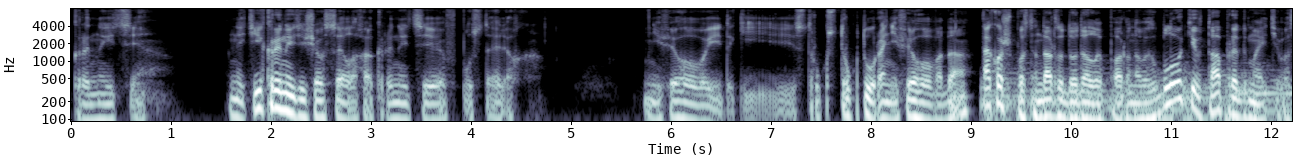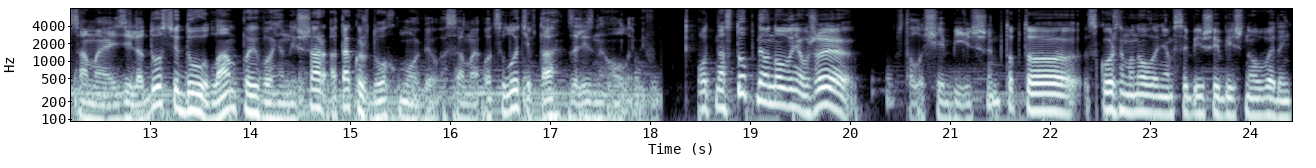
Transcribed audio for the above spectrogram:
Криниці. Не ті криниці, що в селах, а криниці в пустелях. Ніфігової такі струк, структура ніфігова, да? Також по стандарту додали пару нових блоків та предметів, а саме зілля досвіду, лампи, вогняний шар, а також двох мобів, а саме оцелотів та залізних големів. От наступне оновлення вже стало ще більшим, тобто з кожним оновленням все більше і більше нововведень.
